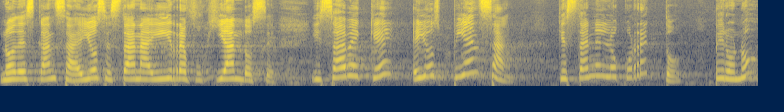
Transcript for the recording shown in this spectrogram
no descansa. Ellos están ahí refugiándose. ¿Y sabe qué? Ellos piensan que están en lo correcto, pero no.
